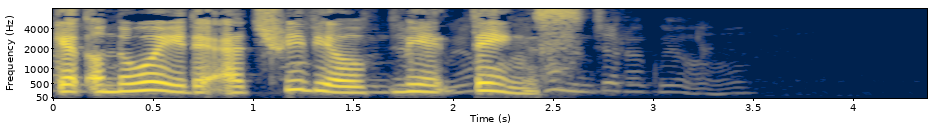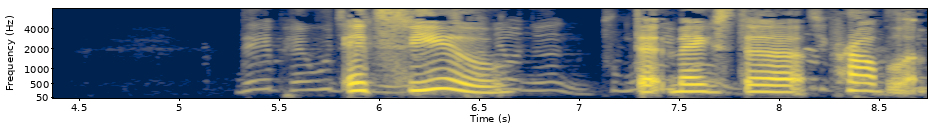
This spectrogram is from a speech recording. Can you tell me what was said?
get annoyed at trivial things. It's you that makes the problem.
